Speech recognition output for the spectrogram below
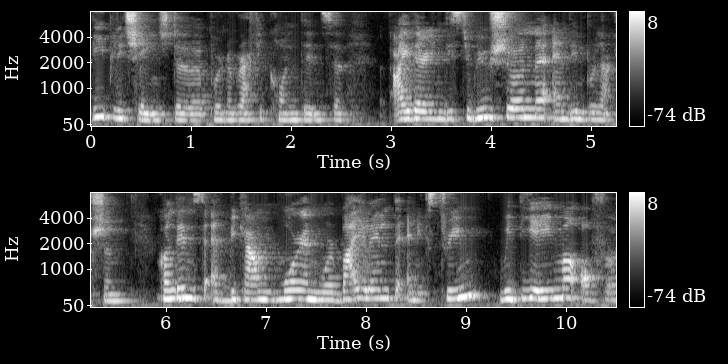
deeply changed uh, pornographic contents, uh, either in distribution and in production. Contents have become more and more violent and extreme with the aim of uh,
